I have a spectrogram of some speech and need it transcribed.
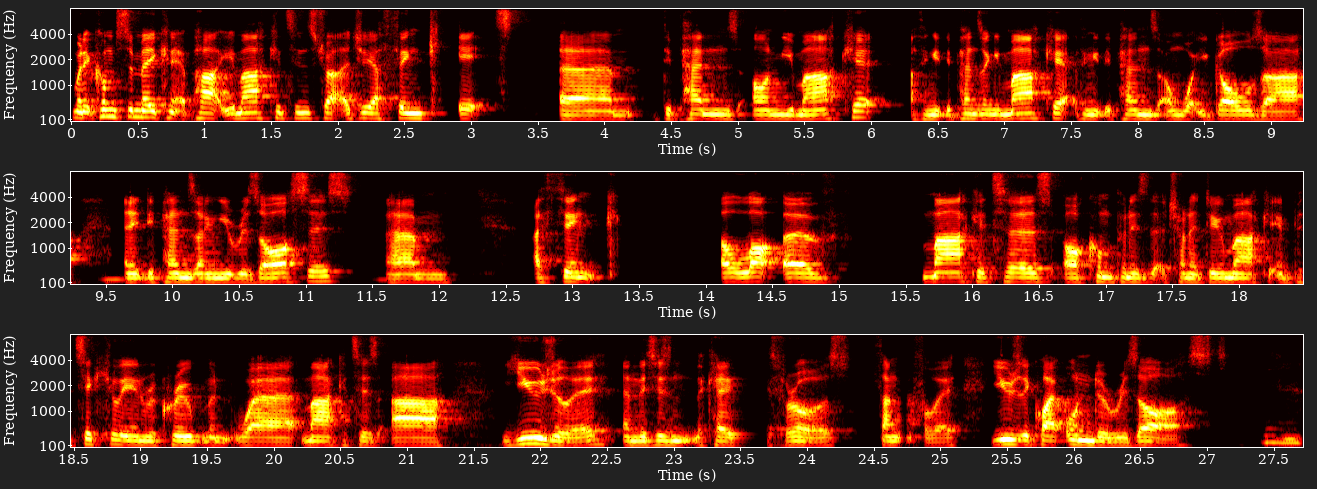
when it comes to making it a part of your marketing strategy I think it um, depends on your market. I think it depends on your market. I think it depends on what your goals are and it depends on your resources. Um, I think a lot of marketers or companies that are trying to do marketing, particularly in recruitment, where marketers are usually, and this isn't the case for us, thankfully, usually quite under resourced. Mm.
